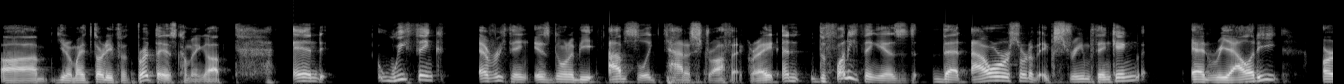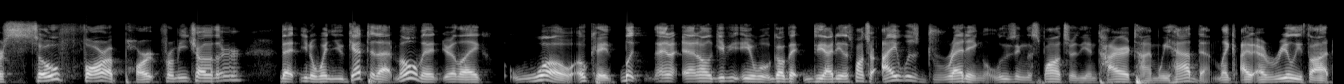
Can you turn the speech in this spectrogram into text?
um, you know my 35th birthday is coming up. And we think everything is going to be absolutely catastrophic, right? And the funny thing is that our sort of extreme thinking and reality are so far apart from each other that you know when you get to that moment you're like whoa okay look and, and i'll give you you know, we'll go back to the idea of the sponsor. I was dreading losing the sponsor the entire time we had them. Like i, I really thought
